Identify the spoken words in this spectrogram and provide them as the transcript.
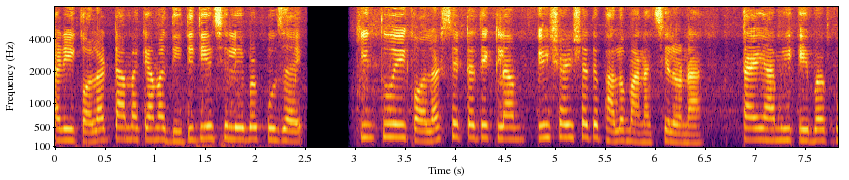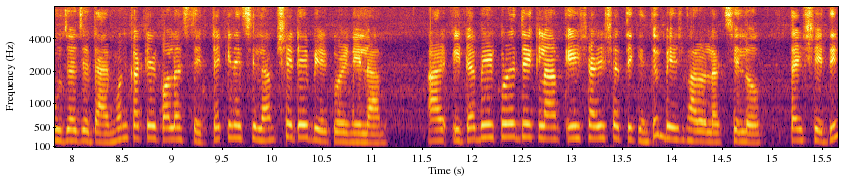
আর এই কলারটা আমাকে আমার দিদি দিয়েছিল এবার পূজায়। কিন্তু এই কলার সেটটা দেখলাম, এই শাড়ির সাথে ভালো মানাচ্ছিল না। তাই আমি এবার পূজায় যে ডায়মন্ড কাটের কলার সেটটা কিনেছিলাম, সেটাই বের করে নিলাম। আর এটা বের করে দেখলাম, এই শাড়ির সাথে কিন্তু বেশ ভালো লাগছিল। তাই সেদিন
